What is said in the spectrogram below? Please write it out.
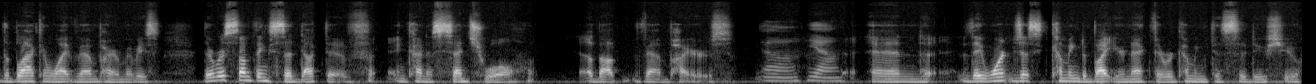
the black and white vampire movies, there was something seductive and kind of sensual about vampires. Uh, yeah, And they weren't just coming to bite your neck, they were coming to seduce you.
